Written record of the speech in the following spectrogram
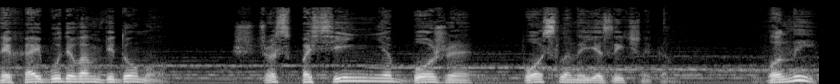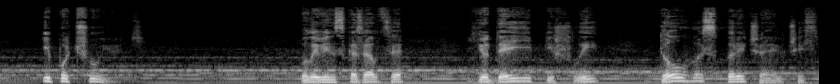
нехай буде вам відомо, що спасіння Боже послане язичникам. Вони і почують. Коли він сказав це, юдеї пішли, довго сперечаючись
